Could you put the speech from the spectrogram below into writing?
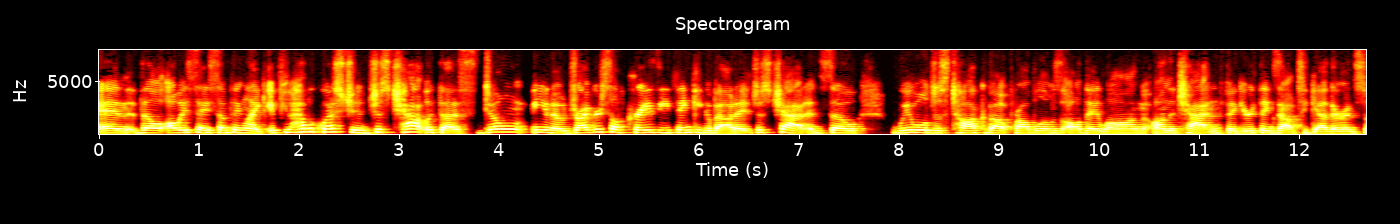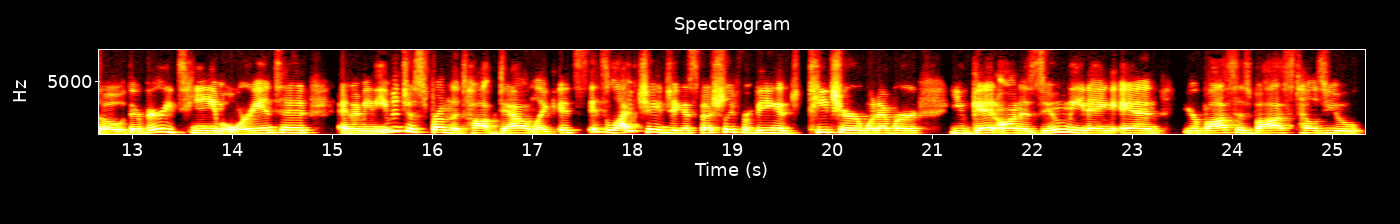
And they'll always say something like if you have a question just chat with us. Don't you know drive yourself crazy thinking about it. Just chat. And so we will just talk about problems all day long on the chat and figure things out together. And so they're very team oriented. And i mean even just from the top down like it's it's life changing especially from being a teacher whenever you get on a zoom meeting and your boss's boss tells you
